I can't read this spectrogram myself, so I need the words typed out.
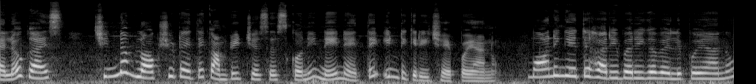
హలో గాయస్ చిన్న వ్లాగ్ షూట్ అయితే కంప్లీట్ చేసేసుకొని నేనైతే ఇంటికి రీచ్ అయిపోయాను. మార్నింగ్ అయితే హరీబరీగా వెళ్ళిపోయాను.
